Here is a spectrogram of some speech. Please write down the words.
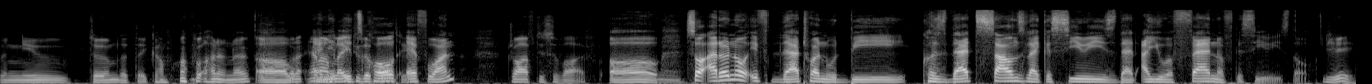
a, new term that they come up. I don't know. Oh, but, and, and I'm late it's to the called F one. Drive to Survive. Oh, mm. so I don't know if that one would be because that sounds like a series. That are you a fan of the series though? Yes.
